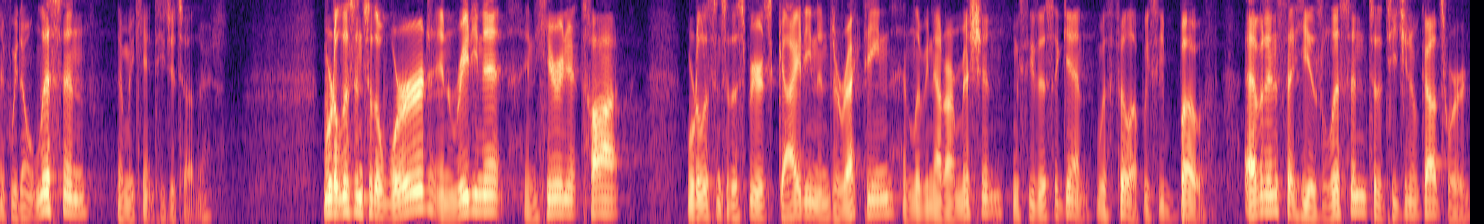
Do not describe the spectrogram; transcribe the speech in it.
if we don't listen, then we can't teach it to others. We're to listen to the word and reading it and hearing it taught. We're to listen to the Spirit's guiding and directing and living out our mission. We see this again with Philip. We see both evidence that he has listened to the teaching of God's word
